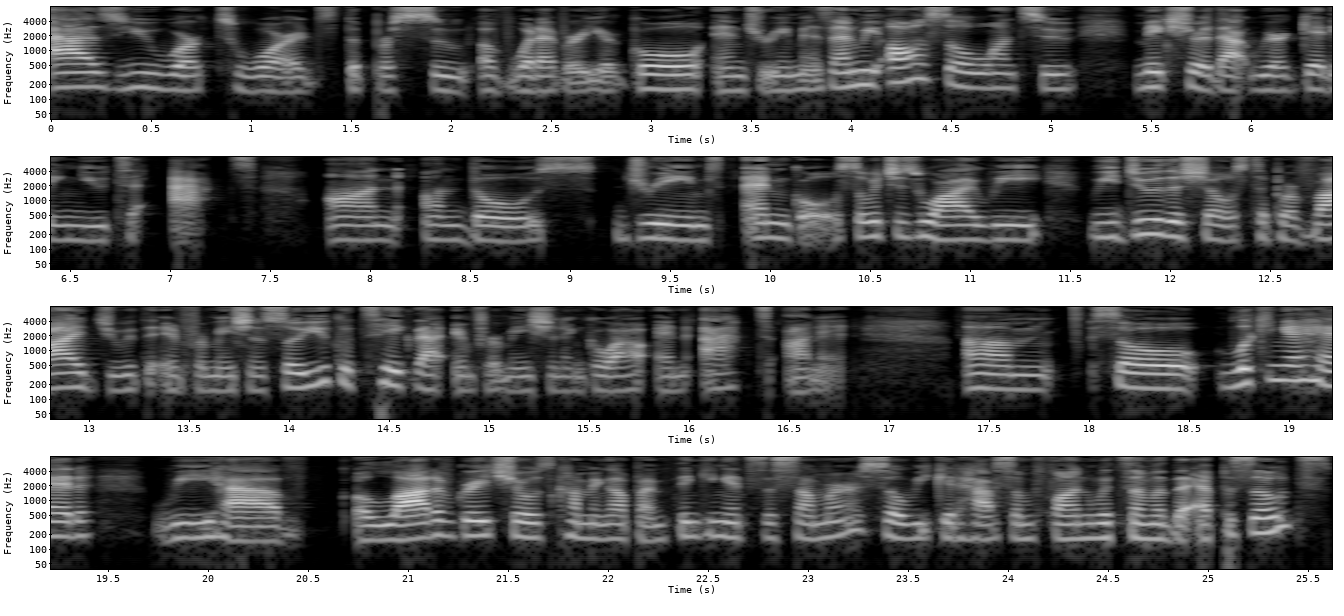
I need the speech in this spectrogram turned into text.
as you work towards the pursuit of whatever your goal and dream is. And we also want to make sure that we're getting you to act on on those dreams and goals. So which is why we we do the shows to provide you with the information. So you could take that information and go out and act on it um, so looking ahead we have a lot of great shows coming up i'm thinking it's the summer so we could have some fun with some of the episodes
